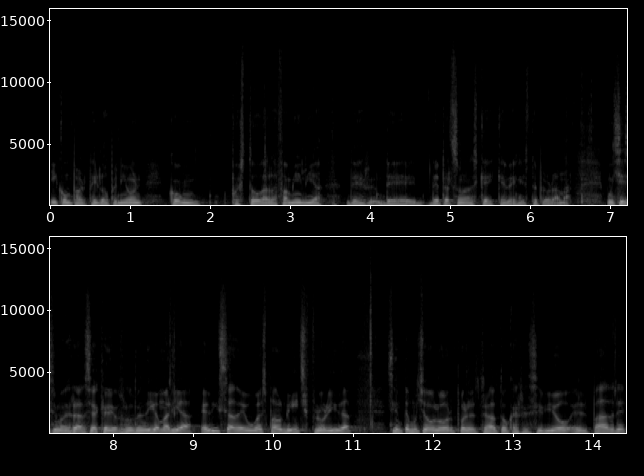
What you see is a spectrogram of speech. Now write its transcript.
y compartir la opinión con pues toda la familia de, de, personas que, que, ven este programa. Muchísimas gracias, que Dios nos bendiga. María Elisa de West Palm Beach, Florida, siente mucho dolor por el trato que recibió el padre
